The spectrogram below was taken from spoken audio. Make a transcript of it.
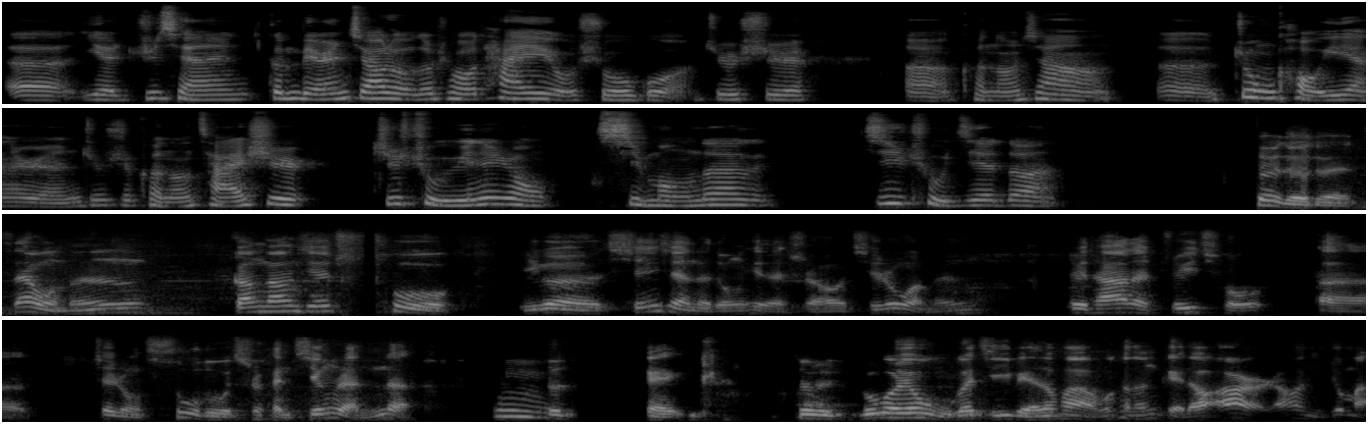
呃也之前跟别人交流的时候，他也有说过，就是呃可能像呃重口一点的人，就是可能才是只属于那种启蒙的基础阶段。对对对，在我们刚刚接触。一个新鲜的东西的时候，其实我们对它的追求，呃，这种速度是很惊人的。嗯，就给，就是如果有五个级别的话，我可能给到二，然后你就马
